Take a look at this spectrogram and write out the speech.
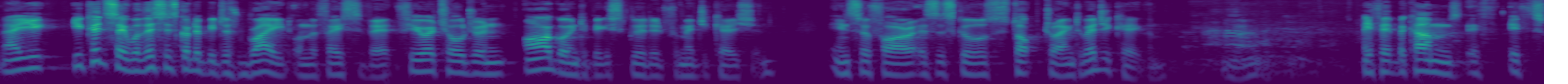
Now, you, you could say, well, this is going to be just right on the face of it. Fewer children are going to be excluded from education insofar as the schools stop trying to educate them. You know? If it becomes, if, if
